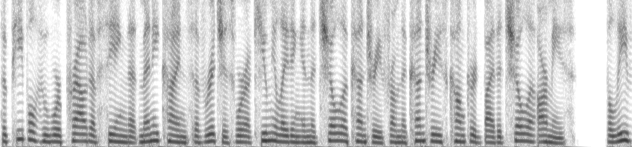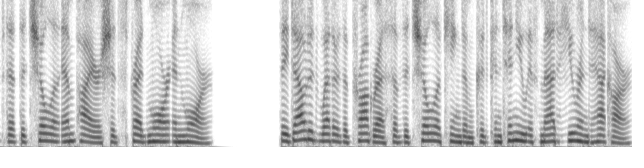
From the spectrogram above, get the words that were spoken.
The people who were proud of seeing that many kinds of riches were accumulating in the Chola country from the countries conquered by the Chola armies, believed that the Chola Empire should spread more and more. They doubted whether the progress of the Chola kingdom could continue if Madhurandhakar,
